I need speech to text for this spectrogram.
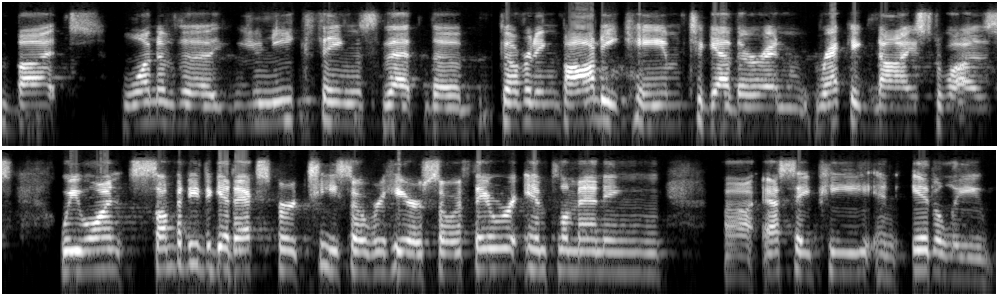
but one of the unique things that the governing body came together and recognized was we want somebody to get expertise over here. So if they were implementing uh, SAP in Italy,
